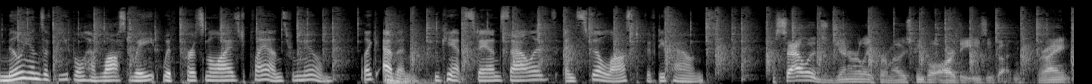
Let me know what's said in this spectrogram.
Millions of people have lost weight with personalized plans from Noom, like Evan, who can't stand salads and still lost 50 pounds. Salads, generally, for most people, are the easy button, right?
